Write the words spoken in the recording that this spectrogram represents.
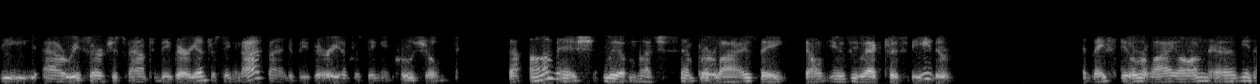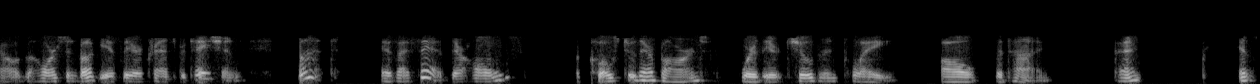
the uh, researchers found to be very interesting, and I find to be very interesting and crucial. The Amish live much simpler lives. They don't use electricity either. And they still rely on, uh, you know, the horse and buggy as their transportation. But, as I said, their homes are close to their barns where their children play all the time. Okay? And,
